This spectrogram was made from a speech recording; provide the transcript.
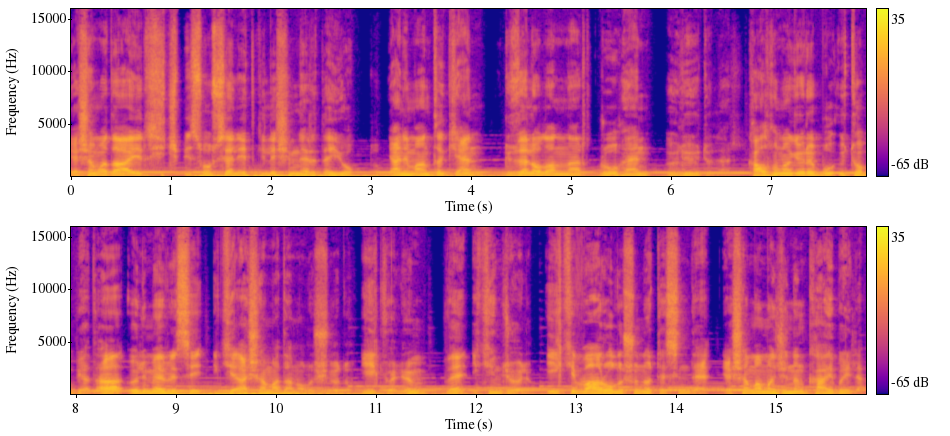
yaşama dair hiçbir sosyal etkileşimleri de yoktu. Yani mantıken güzel olanlar ruhen ölüydüler. Calhoun'a göre bu ütopyada ölüm evresi iki aşamadan oluşuyordu. İlk ölüm ve ikinci ölüm. İlki varoluşun ötesinde, yaşam amacının kaybıyla.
